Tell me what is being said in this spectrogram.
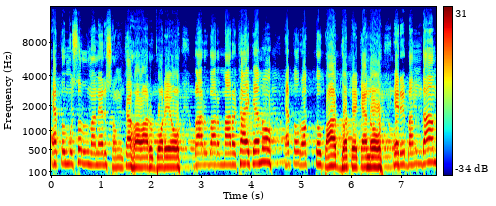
এত মুসলমানের সংখ্যা হওয়ার পরেও বারবার মার খায় কেন? এত রক্তপাত ঘটে কেন? এর বান্দাম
